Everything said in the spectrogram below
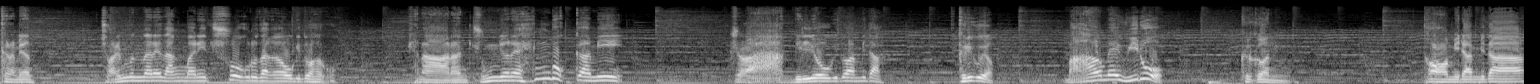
그러면 젊은 날의 낭만이 추억으로 다가오기도 하고 편안한 중년의 행복감이 쫙 밀려오기도 합니다. 그리고요 마음의 위로 그건 덤이랍니다.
